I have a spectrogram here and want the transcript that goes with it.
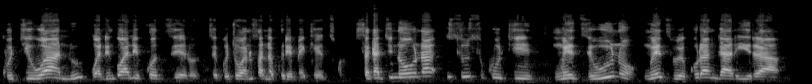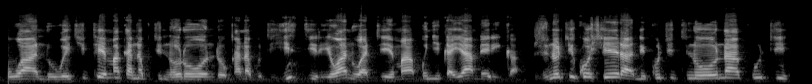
kuti vanhu vanenge vane kodzero dzekuti vanofanira kuremekedzwa. Saka tinoona isusu kuti mwedzi uno mwedzi wekurangarira vanhu vechitema kana kuti nhoroondo kana kuti histiri yevanhu vatema munyika yeamerica zvinotikoshera nekuti tinoona kuti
